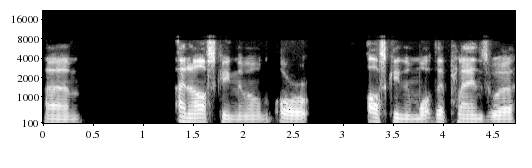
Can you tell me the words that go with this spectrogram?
um, and asking them or asking them what their plans were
